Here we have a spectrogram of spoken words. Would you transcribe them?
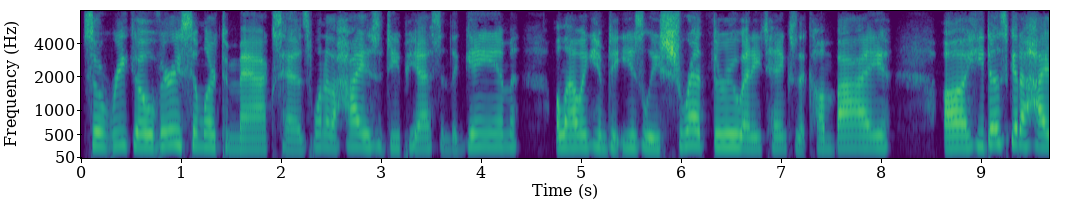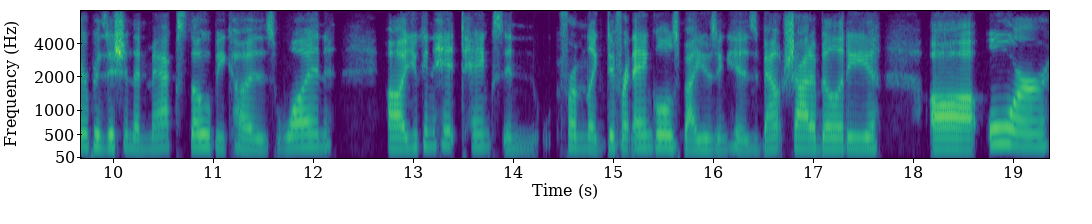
So, Rico, very similar to Max, has one of the highest DPS in the game, allowing him to easily shred through any tanks that come by. Uh, he does get a higher position than Max, though, because one, uh, you can hit tanks in from like different angles by using his bounce shot ability, uh, or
